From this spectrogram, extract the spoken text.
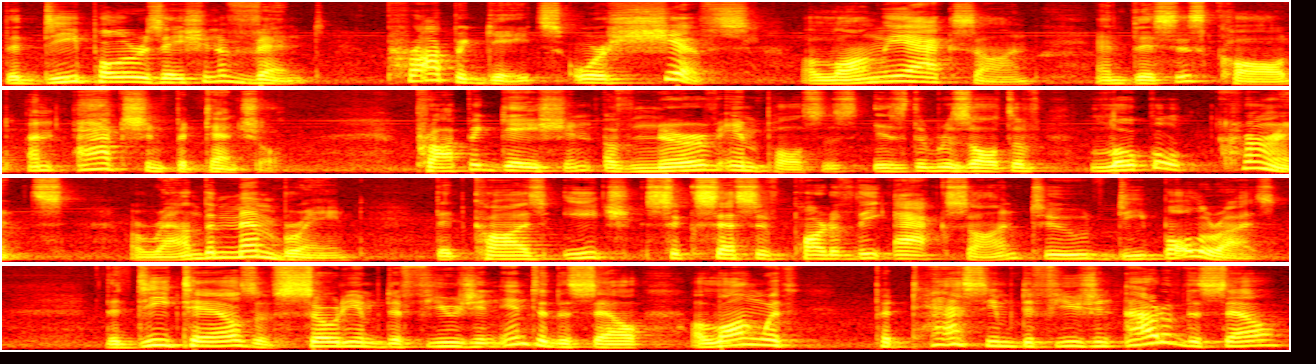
The depolarization event propagates or shifts along the axon, and this is called an action potential. Propagation of nerve impulses is the result of local currents around the membrane that cause each successive part of the axon to depolarize. The details of sodium diffusion into the cell, along with potassium diffusion out of the cell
